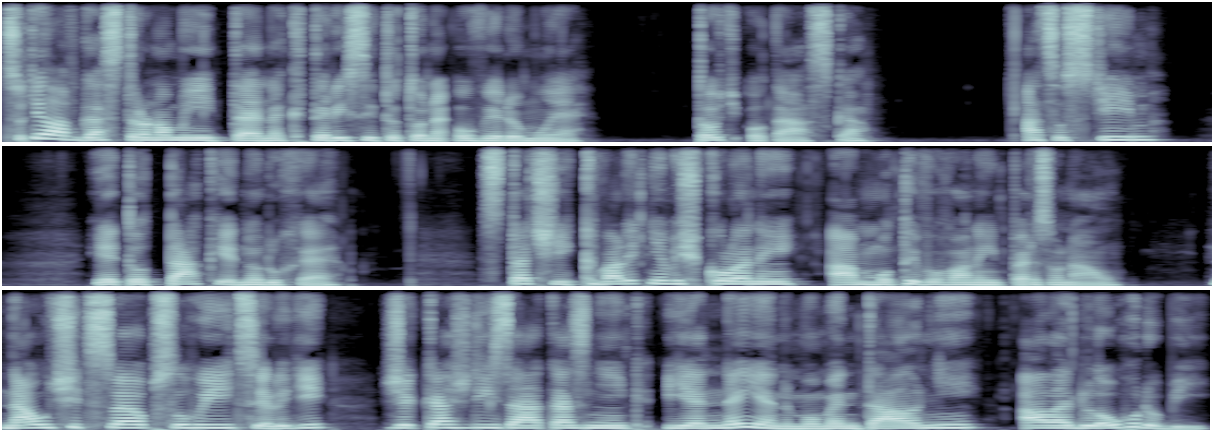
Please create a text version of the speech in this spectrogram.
Co dělá v gastronomii ten, který si toto neuvědomuje? Toť otázka. A co s tím? Je to tak jednoduché. Stačí kvalitně vyškolený a motivovaný personál. Naučit své obsluhující lidi, že každý zákazník je nejen momentální, ale dlouhodobý.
